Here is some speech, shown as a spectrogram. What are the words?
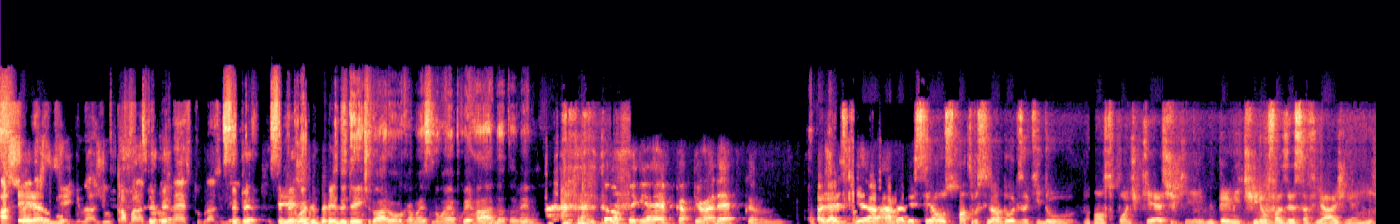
As férias É, dignas de um trabalhador pe- honesto Você, brasileiro. pe- você pegou de presidente do Aroca, mas numa época errada, tá vendo? Então, peguei a época, a pior época. Aliás, queria agradecer aos patrocinadores aqui do, do nosso podcast que me permitiram fazer essa viagem aí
